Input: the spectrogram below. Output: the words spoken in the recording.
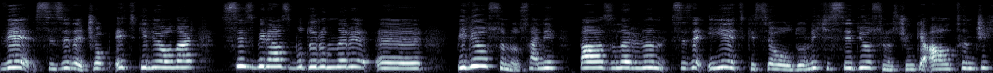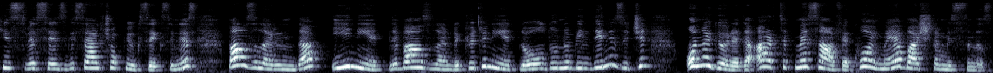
ve sizi de çok etkiliyorlar. Siz biraz bu durumları e, biliyorsunuz hani bazılarının size iyi etkisi olduğunu hissediyorsunuz. Çünkü altıncı his ve sezgisel çok yükseksiniz. Bazılarında iyi niyetli bazılarında kötü niyetli olduğunu bildiğiniz için ona göre de artık mesafe koymaya başlamışsınız.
